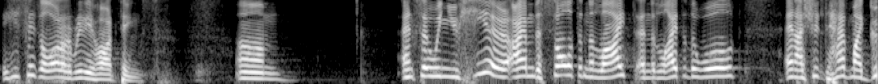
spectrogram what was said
he says a lot of really hard things. Um, and so when you hear, I am the salt and the light and the light of the world, and I should have my good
